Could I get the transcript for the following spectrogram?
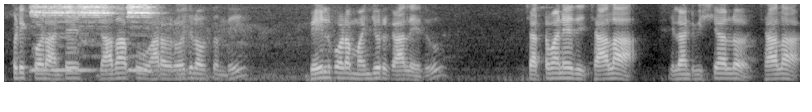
ఇప్పటికి కూడా అంటే దాదాపు అరవై రోజులు అవుతుంది. బెయిల్ కూడా మంజూరు కాలేదు. చట్టం అనేది చాలా ఇలాంటి విషయాల్లో చాలా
